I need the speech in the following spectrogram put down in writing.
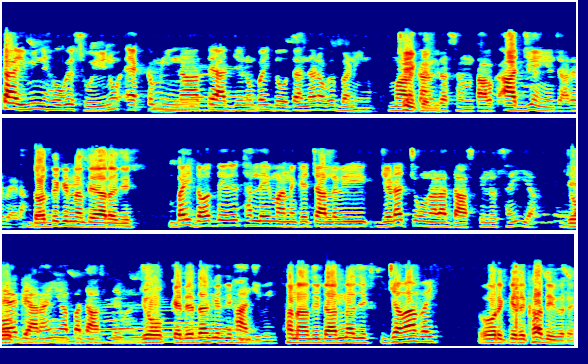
2.5 ਮਹੀਨੇ ਹੋ ਗਏ ਸੂਈ ਨੂੰ। 1 ਮਹੀਨਾ ਤੇ ਅੱਜ ਇਹਨੂੰ ਬਈ 2-3 ਦਿਨ ਹੋ ਗਏ ਬਣੀ ਨੂੰ। ਮਾਲਕਾਂ ਦੇ। ਦੱਸਣ ਮੁਤਾਬਕ ਅੱਜ ਹੀ ਆਈਆਂ ਚਾਰੇ ਬੈੜਾਂ ਦੁੱਧ ਕਿੰਨਾ ਤਿਆਰ ਆ ਜੀ? ਬਈ ਦੁੱਧ ਇਹਦੇ ਥੱਲੇ ਮੰਨ ਕੇ ਚੱਲ ਵੀ ਜਿਹੜਾ ਚੋਣ ਵਾਲਾ 10 ਕਿਲੋ ਸਹੀ ਆ ਜੋ ਹੈ ਕਿ- 11 ਹੀ ਆ, ਆਪਾਂ 10 ਦੇਵਾਂਗੇ। ਜੋ ਕੇ ਦੇ ਦਾਂਗੇ ਜੀ। ਹਾਂਜੀ ਬਈ। ਥਣਾ ਦੀ ਡਨ ਆ ਜੀ। ਜਮਾ ਬਈ। ਹੋਰ ਕੀ ਦਿਖਾ ਦੀ ਵੀਰੇ?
